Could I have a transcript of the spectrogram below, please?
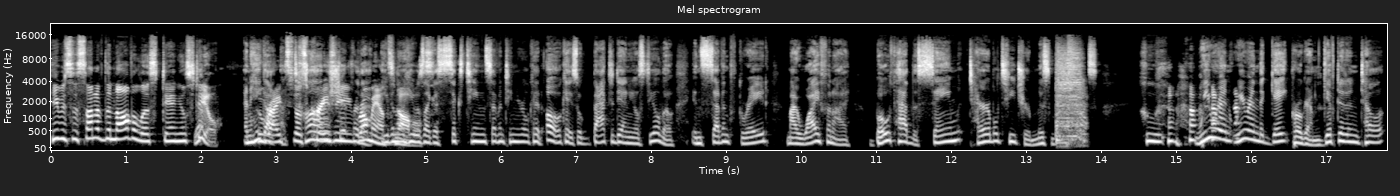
he was the son of the novelist Danielle Steel. and he writes those crazy for that, romance even though he was like a 16, 17 year old kid. Oh, okay. So back to Danielle Steel though. In seventh grade, my wife and I both had the same terrible teacher, Miss Mullins, who we were in. We were in the GATE program, gifted and tell,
